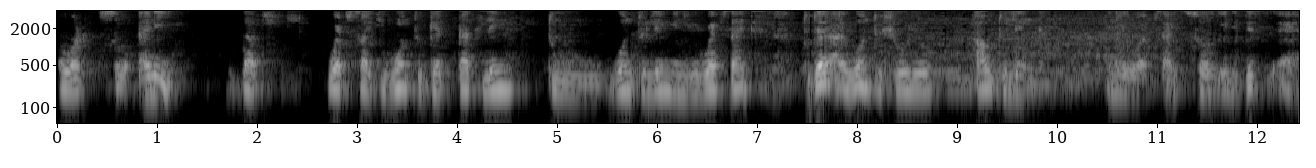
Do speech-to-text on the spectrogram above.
or so any that website you want to get that link to want to link in your websites today I want to show you how to link in your website. So in this uh,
